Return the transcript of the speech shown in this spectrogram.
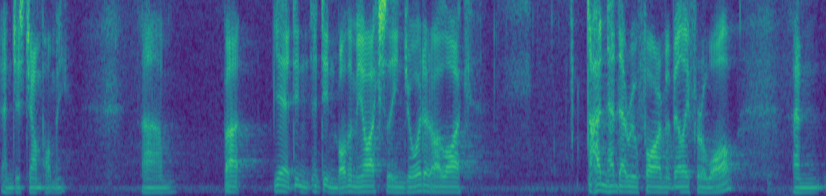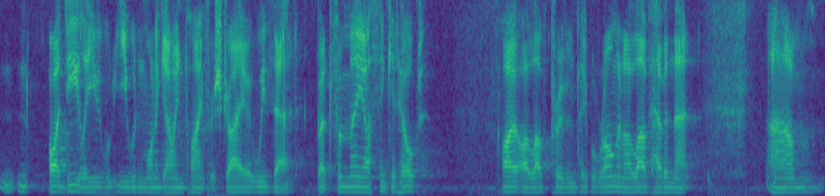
and just jump on me. Um, but yeah, it didn't it didn't bother me. I actually enjoyed it. I like. I hadn't had that real fire in my belly for a while, and ideally you, you wouldn't want to go in playing for Australia with that. But for me, I think it helped. I, I love proving people wrong, and I love having that um,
